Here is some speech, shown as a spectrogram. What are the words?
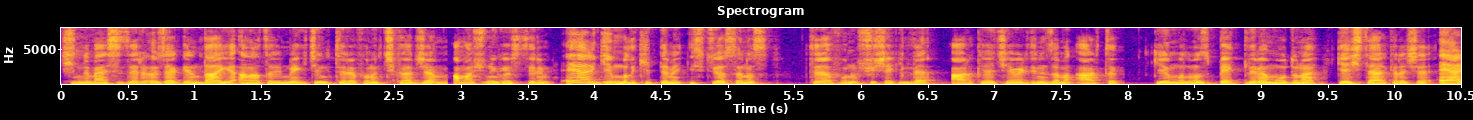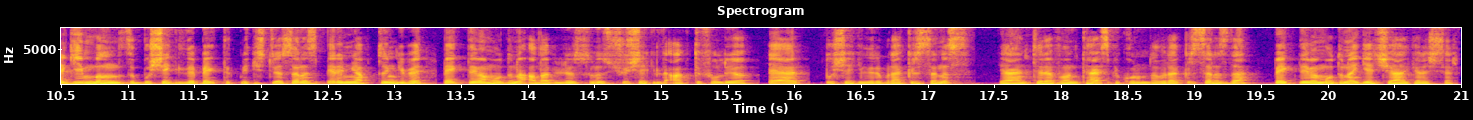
Şimdi ben sizlere özelliklerini daha iyi anlatabilmek için telefonu çıkaracağım. Ama şunu göstereyim. Eğer gimbal'ı kilitlemek istiyorsanız telefonu şu şekilde arkaya çevirdiğiniz zaman artık gimbal'ımız bekleme moduna geçti arkadaşlar. Eğer gimbal'ınızı bu şekilde bekletmek istiyorsanız benim yaptığım gibi bekleme moduna alabiliyorsunuz. Şu şekilde aktif oluyor. Eğer bu şekilleri bırakırsanız yani telefonu ters bir konumda bırakırsanız da bekleme moduna geçiyor arkadaşlar.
